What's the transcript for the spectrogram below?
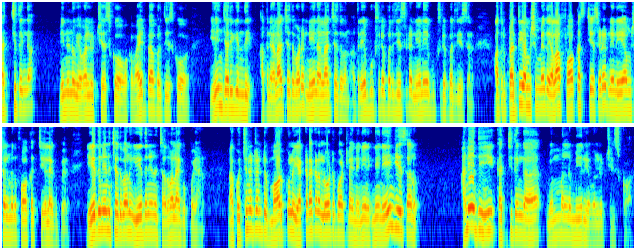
ఖచ్చితంగా నిన్ను నువ్వు ఎవాల్యూట్ చేసుకో ఒక వైట్ పేపర్ తీసుకో ఏం జరిగింది? అతను ఎలా చదివాడో నేను ఎలా చదివాను అతను ఏ బుక్స్ రిఫర్ చేసాడో నేను ఏ బుక్స్ రిఫర్ చేశాను. అతను ప్రతి అంశం మీద ఎలా ఫోకస్ చేశాడో నేను ఏ అంశాల మీద ఫోకస్ చేయలేకపోయాను. ఏది నేను చదివాను ఏది నేను చదవలేకపోయాను. నాకు వచ్చినటువంటి మార్కులు ఎక్కడెక్కడ లోటుపాట్లు అయినాయి నేను నేనేం చేశాను అనేది ఖచ్చితంగా మిమ్మల్ని మీరు ఎవల్యూట్ చేసుకోవాలి.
